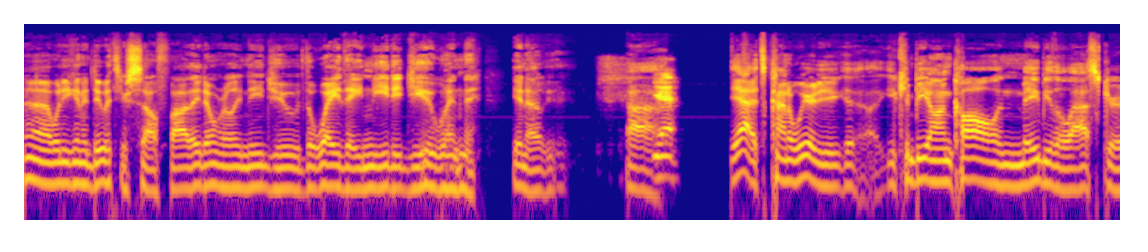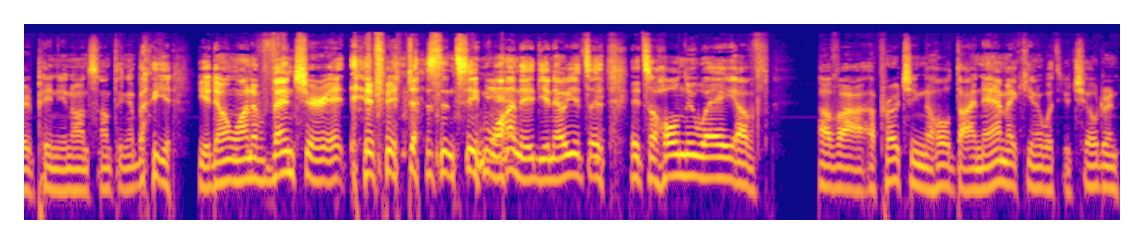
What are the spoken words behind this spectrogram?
uh, what are you going to do with yourself? Uh, they don't really need you the way they needed you when, you know. Uh, yeah, yeah, it's kind of weird. You uh, you can be on call and maybe they'll ask your opinion on something, but you you don't want to venture it if it doesn't seem Yeah. wanted. You know, it's a it's a whole new way of of uh, approaching the whole dynamic. You know, with your children.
